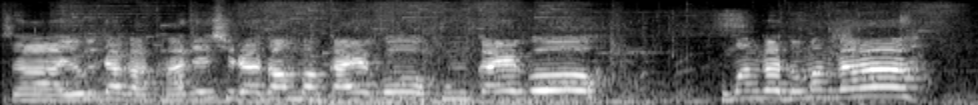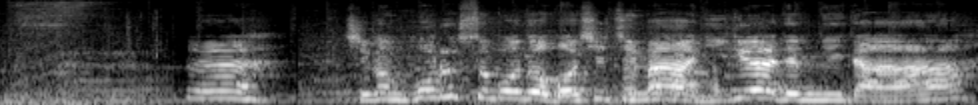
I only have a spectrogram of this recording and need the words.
자 여기다가 가젯이라도 한번 깔고 궁 깔고 도망가 도망가 에, 지금 호르스보도 멋있지만 이겨야 됩니다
